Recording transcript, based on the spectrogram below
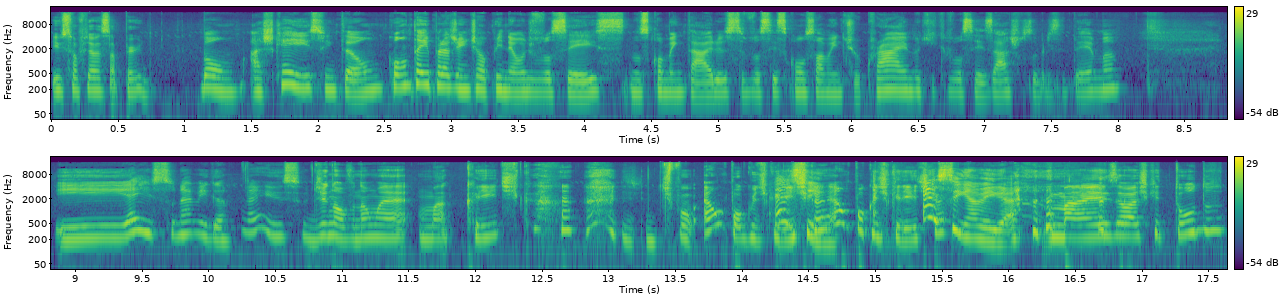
e sofreu essa perda. Bom, acho que é isso então. Conta aí pra gente a opinião de vocês nos comentários, se vocês consomem true crime, o que, que vocês acham sobre esse tema. E é isso, né, amiga? É isso. De novo, não é uma crítica. tipo, é um pouco de crítica. sim. É, um pouco de crítica. É sim, amiga. Mas eu acho que tudo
